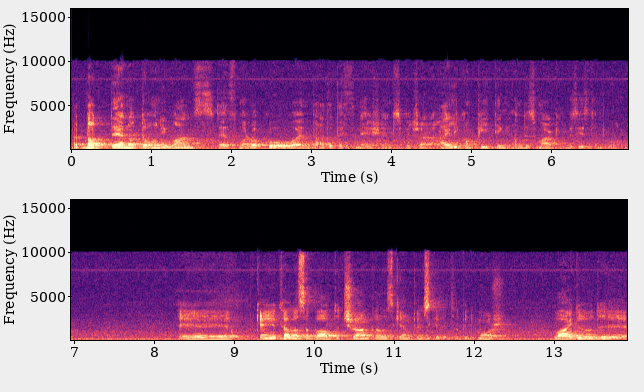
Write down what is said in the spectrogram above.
But not, they are not the only ones. There's Morocco and other destinations which are highly competing on this market with Istanbul. Uh, can you tell us about the Çırağan Palace Kempinski a little bit more? Why do the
